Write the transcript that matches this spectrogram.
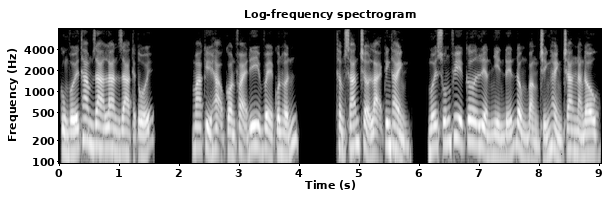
cùng với tham gia lan ra tiệc tối. Mà kỷ hạo còn phải đi về quân huấn. Thẩm sán trở lại kinh thành, mới xuống phi cơ liền nhìn đến đồng bằng chính hành trang nàng đâu.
